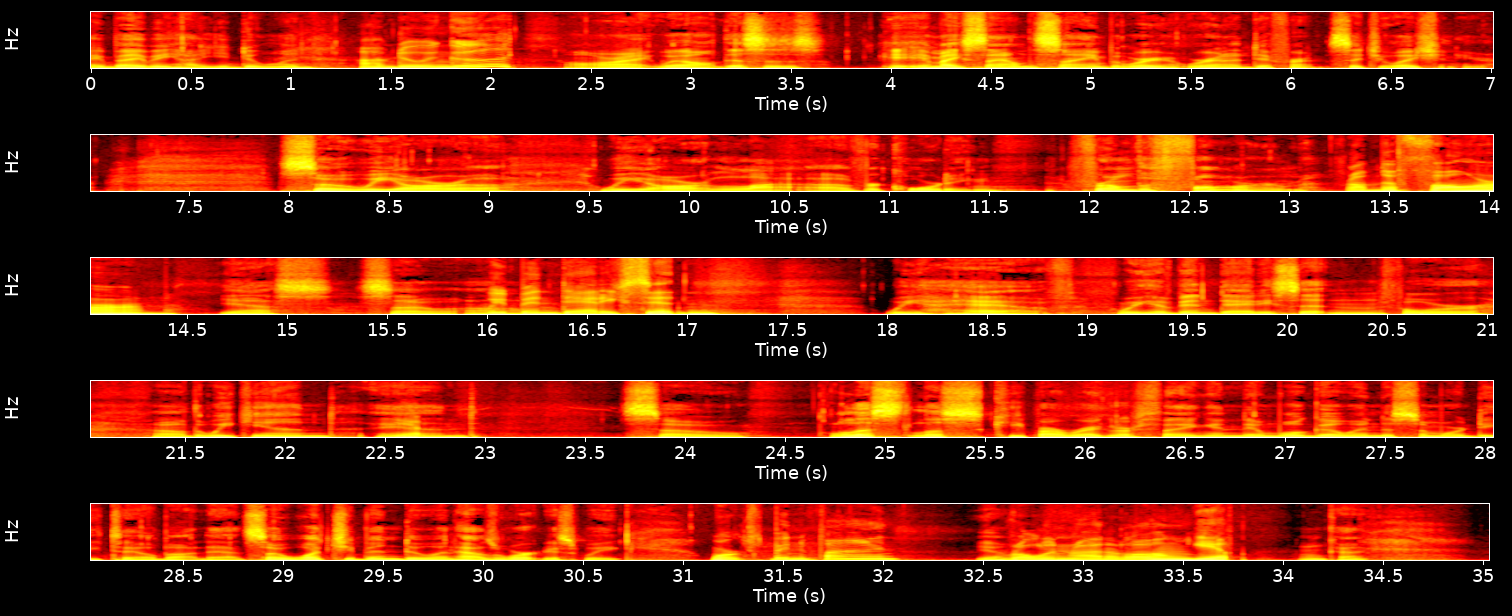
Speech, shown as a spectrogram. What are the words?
right, baby. How you doing? I'm doing good. All right. Well, this is. It, it may sound the same, but we're we're in a different situation here. So we are uh, we are live recording from the farm. From the farm. Yes. So um, We've been daddy sitting. we have we have been daddy sitting for uh, the weekend, Yep. and so well let's let's keep our regular thing, and then we'll go into some more detail about that. So what you been doing? How's work this week? Work's been fine. Yeah. Rolling right along. Yep. Okay.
